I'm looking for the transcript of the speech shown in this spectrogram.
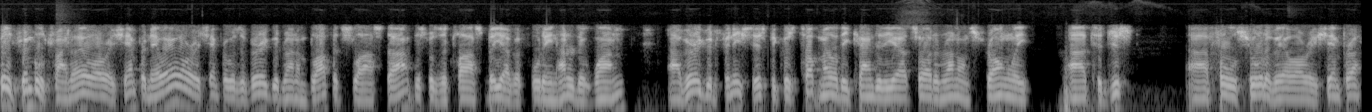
Bill Trimble trained El Irish Emperor. Now, El Irish Emperor was a very good run in Bluff its last start. This was a Class B over 1400 at one. Uh, very good finish this because Top Melody came to the outside and run on strongly uh, to just uh, fall short of El Irish Emperor.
